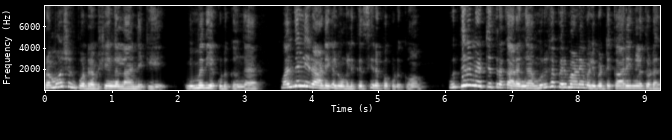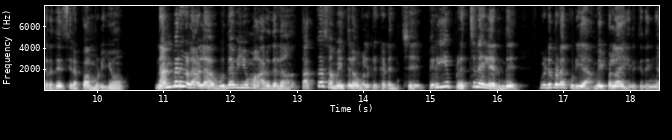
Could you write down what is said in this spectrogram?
ப்ரமோஷன் போன்ற விஷயங்கள்லாம் இன்னைக்கு நிம்மதியை கொடுக்குங்க. மஞ்சள் நிற ஆடைகள் உங்களுக்கு சிறப்பை கொடுக்கும். உத்திர நட்சத்திரக்காரங்க முருகப்பெருமானை வழிபட்டு காரியங்களை தொடங்குறது சிறப்பாக முடியும். நண்பர்களால் உதவியும் ஆறுதலும் தக்க சமயத்தில் உங்களுக்கு கிடைச்சி பெரிய பிரச்சனையிலேருந்து விடுபடக்கூடிய அமைப்பெல்லாம் இருக்குதுங்க.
